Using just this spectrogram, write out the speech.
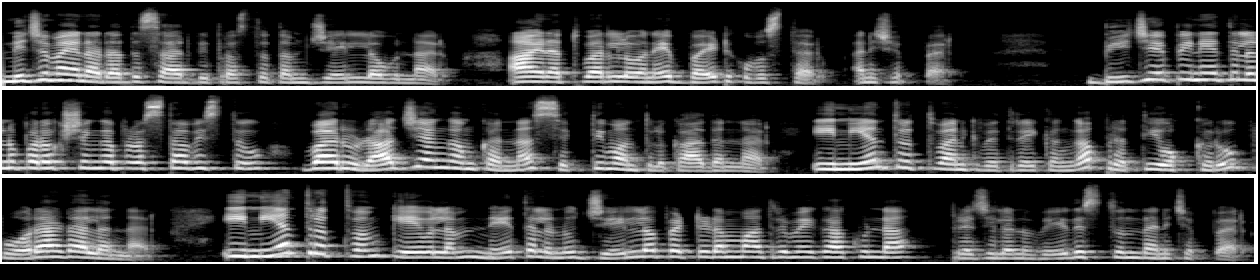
నిజమైన రథసారథి ప్రస్తుతం జైల్లో ఉన్నారు. ఆయన త్వరలోనే బయటకు వస్తారు అని చెప్పారు. బీజేపీ నేతలను పరోక్షంగా ప్రస్తావిస్తూ వారు రాజ్యాంగం కన్నా శక్తివంతులు కాదన్నారు. ఈ నియంతృత్వానికి వ్యతిరేకంగా ప్రతి ఒక్కరూ పోరాడాలన్నారు. ఈ నియంతృత్వం కేవలం నేతలను జైల్లో పెట్టడం మాత్రమే కాకుండా ప్రజలను వేధిస్తుందని చెప్పారు.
